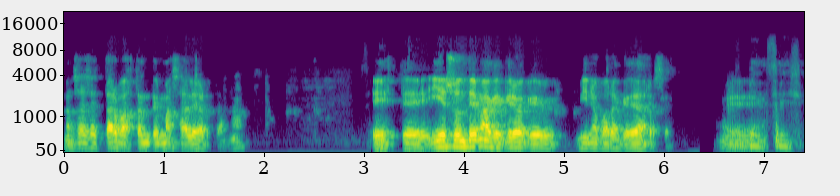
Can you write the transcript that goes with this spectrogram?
nos hace estar bastante más alerta. ¿no? Este, y es un tema que creo que vino para quedarse. Eh, sí, sí,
